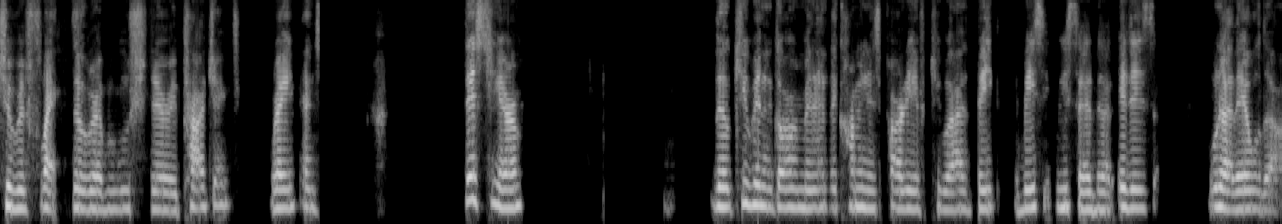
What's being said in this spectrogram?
to reflect the revolutionary project, right? And this year, the Cuban government and the Communist Party of Cuba basically said that it is una deuda.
